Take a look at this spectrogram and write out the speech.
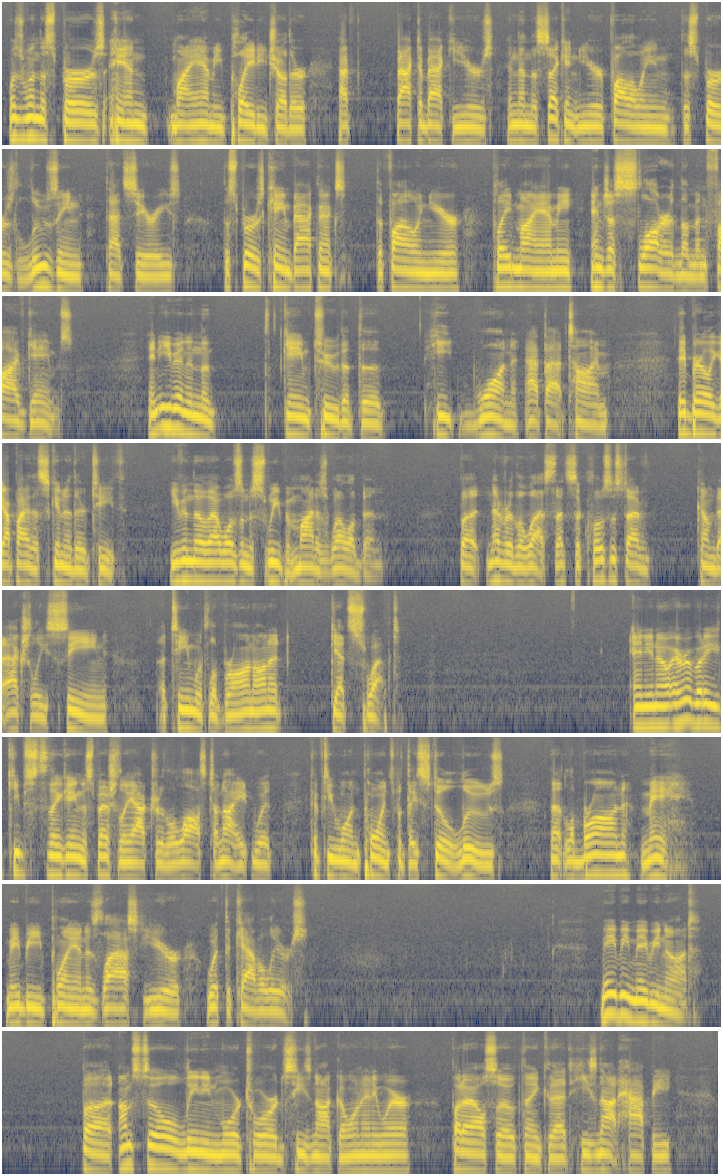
was when the Spurs and Miami played each other at back to back years. And then the second year following the Spurs losing that series, the Spurs came back next the following year, played Miami, and just slaughtered them in five games. And even in the game two that the Heat won at that time, they barely got by the skin of their teeth. Even though that wasn't a sweep, it might as well have been. But nevertheless, that's the closest I've come to actually seeing a team with LeBron on it get swept. And you know, everybody keeps thinking, especially after the loss tonight with 51 points, but they still lose, that LeBron may may be playing his last year with the Cavaliers. Maybe, maybe not. But I'm still leaning more towards he's not going anywhere. But I also think that he's not happy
